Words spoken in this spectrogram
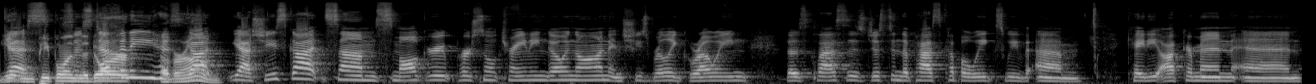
getting Yes. people in So the door Stephanie has of her got, own. Yeah, she's got some small group personal training going on, and she's really growing those classes. Just in the past couple weeks, we've um, Katie Ackerman and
